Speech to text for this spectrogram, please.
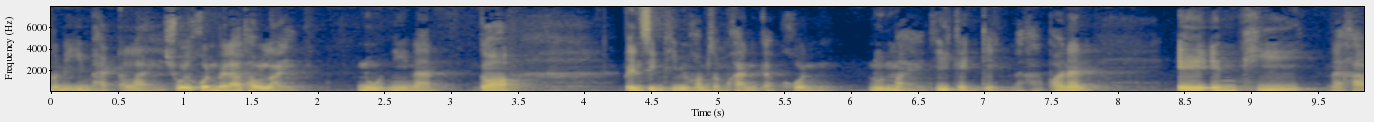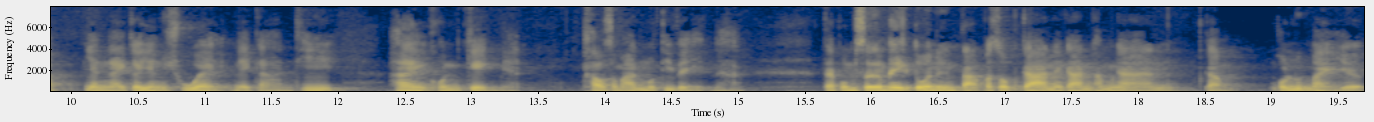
มันมี Impact อะไร ช่วยคนไปแล้วเท่าไหร่นู่นนี่นั่นก็เป็นสิ่งที่มีความสำคัญกับคนรุ่นใหม่ที่เก่งๆนะครับเพราะนั้น AMP นะครับยังไงก็ยังช่วยในการที่ให้คนเก่งเนี่ยเขาสามารถ motivate นะครับแต่ผมเสริมให้อีกตัวหนึ่งจากประสบการณ์ในการทำงานกับคนรุ่นใหม่เยอะ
